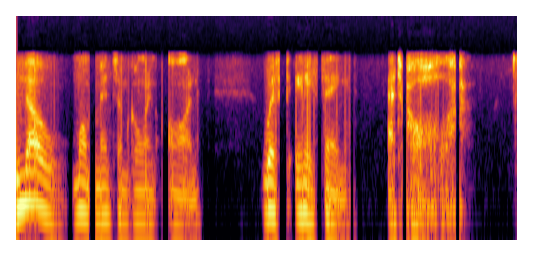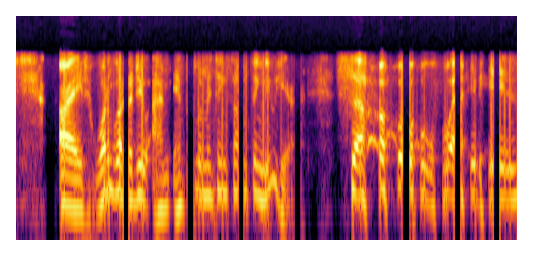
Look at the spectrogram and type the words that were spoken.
no momentum going on with anything at all. All right, what I'm going to do, I'm implementing something new here. So, what it is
